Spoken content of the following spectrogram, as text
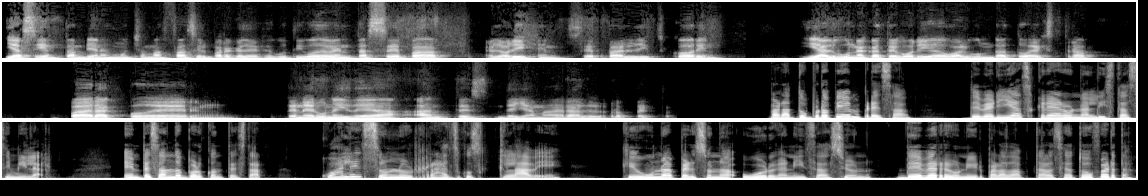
Y así es, también es mucho más fácil para que el ejecutivo de ventas sepa el origen, sepa el lead scoring y alguna categoría o algún dato extra para poder tener una idea antes de llamar al prospecto. Para tu propia empresa, deberías crear una lista similar, empezando por contestar, ¿cuáles son los rasgos clave que una persona u organización debe reunir para adaptarse a tu oferta?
